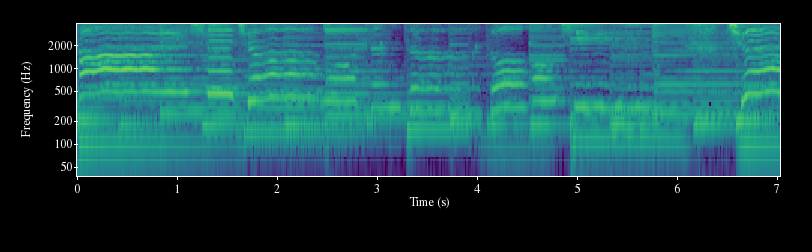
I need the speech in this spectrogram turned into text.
爱是折磨人的东西，却……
